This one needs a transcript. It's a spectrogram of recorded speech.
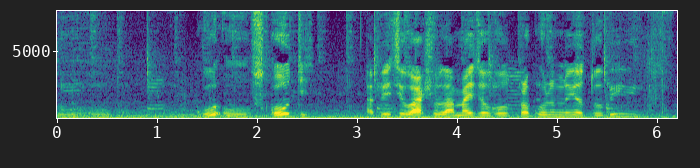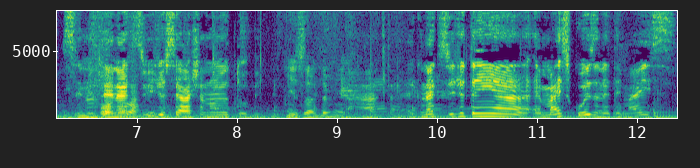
o, o, os coaches. Às vezes eu acho lá, mas eu vou procuro no YouTube se não tem Nextvideo, você acha no YouTube. Exatamente. Ah, tá. É que no Nextvideo tem a, é mais coisa, né? Tem mais.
